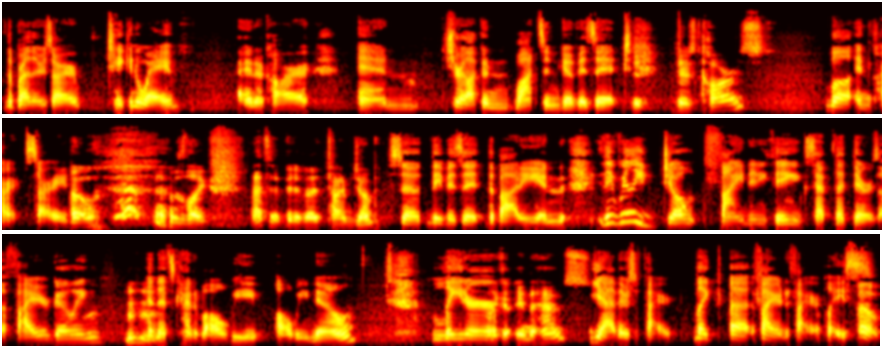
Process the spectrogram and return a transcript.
the brothers are taken away in a car, and Sherlock and Watson go visit. There's cars. Well, in the cart, sorry. Oh, I was like, that's a bit of a time jump. So they visit the body, and they really don't find anything except that there's a fire going, Mhm. and that's kind of all we all we know. Later, like in the house. yeah, there's a fire, like a uh, fire in a fireplace. Oh,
